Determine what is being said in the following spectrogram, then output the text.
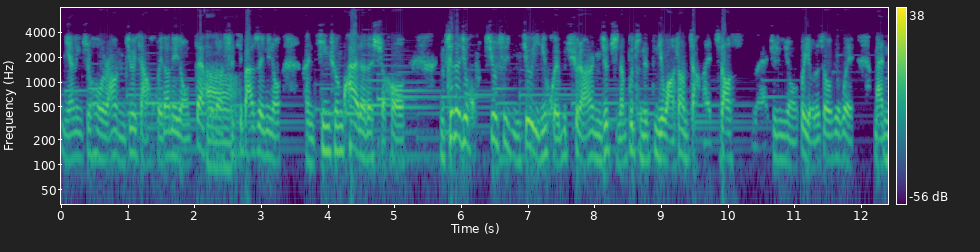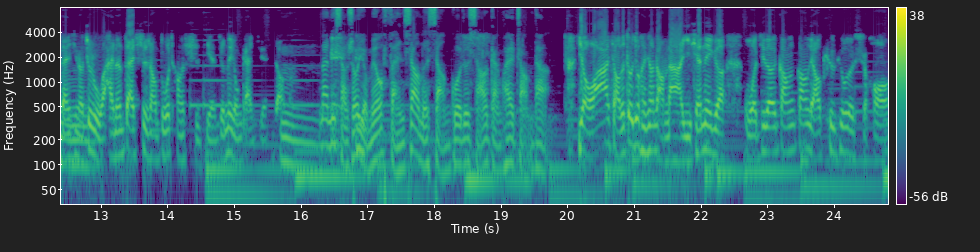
年龄之后，然后你就想回到那种再回到啊。十七八岁那种很青春快乐的时候，你真的就就是你就已经回不去了，然后你就只能不停的自己往上涨哎，直到死哎，就是那种会有的时候就会蛮担心的，嗯就是我还能在世上多长时间，就那种感觉，你知道吗？嗯，那你小时候有没有反向的想过，就想要赶快长大？有啊，小的时候就很想长大。以前那个，我记得刚刚聊 QQ 的时候，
